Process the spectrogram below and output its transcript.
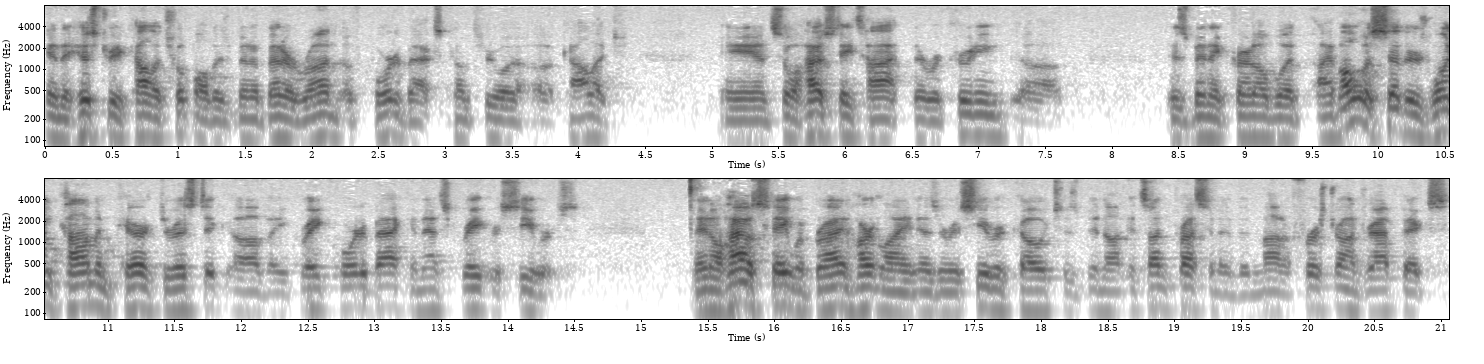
in the history of college football there's been a better run of quarterbacks come through a, a college. And so Ohio State's hot. Their recruiting uh, has been incredible. But I've always said there's one common characteristic of a great quarterback, and that's great receivers. And Ohio State with Brian Hartline as a receiver coach has been on, it's unprecedented amount of first round draft picks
